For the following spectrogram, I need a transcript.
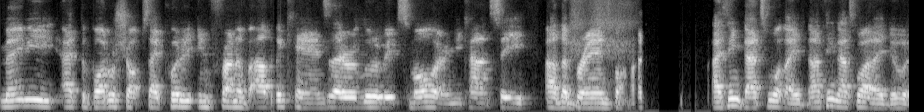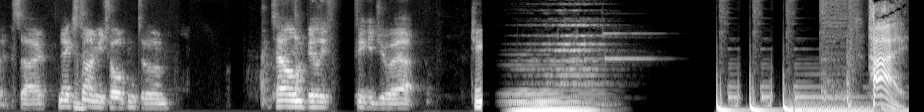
maybe at the bottle shops they put it in front of other cans that are a little bit smaller and you can't see other brands behind. I think that's what they. I think that's why they do it. So next hmm. time you're talking to them, tell them Billy figured you out. Hi,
